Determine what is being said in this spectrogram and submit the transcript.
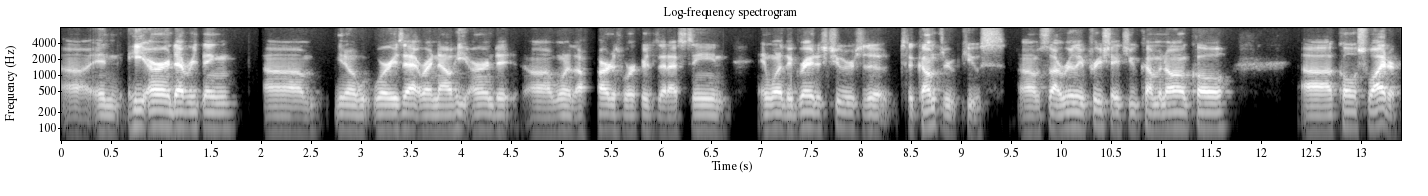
Uh, and he earned everything, um, you know, where he's at right now. He earned it. Uh, one of the hardest workers that I've seen and one of the greatest shooters to, to come through Cuse. Um, so I really appreciate you coming on, Cole. Uh, Cole Swider.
